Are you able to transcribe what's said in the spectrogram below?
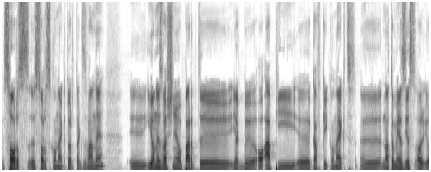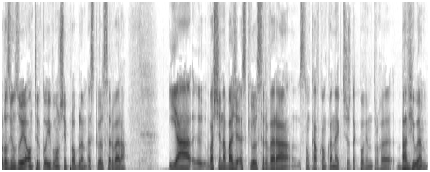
y, source, source connector tak zwany, i on jest właśnie oparty jakby o API y, Kafka Connect, y, natomiast jest, rozwiązuje on tylko i wyłącznie problem SQL Servera. I ja y, właśnie na bazie SQL Servera z tą Kafką Connect, że tak powiem, trochę bawiłem.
